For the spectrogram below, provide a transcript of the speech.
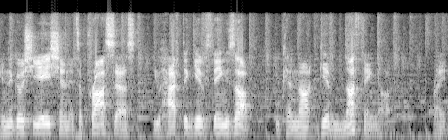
in negotiation, it's a process. You have to give things up. You cannot give nothing up, right?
